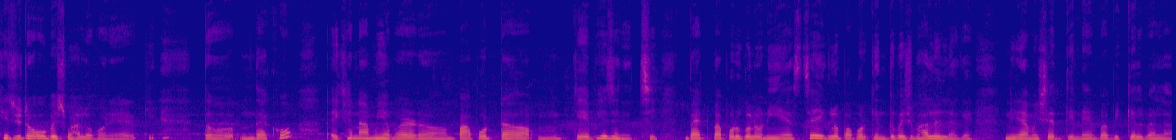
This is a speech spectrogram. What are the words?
খিচুড়িটা ও বেশ ভালো করে আর কি। তো দেখো এখানে আমি আবার আহ, পাঁপড়টা উম, কে ভেজে নিচ্ছি। ব্যাট পাঁপড়গুলো নিয়ে এসছে। এগুলো পাঁপড় কিন্তু বেশ ভালোই লাগে। নিরামিষের দিনে বা বিকেলবেলা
